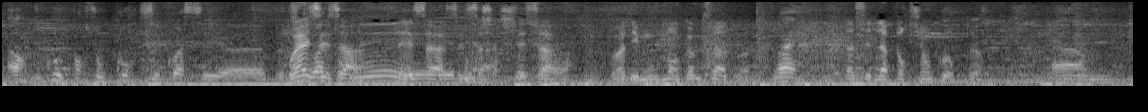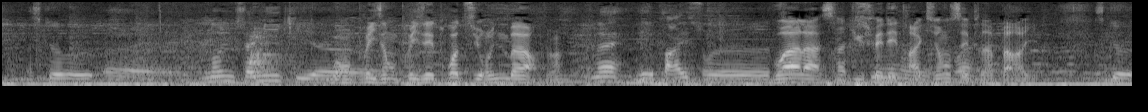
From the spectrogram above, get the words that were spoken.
alors du coup, portion courte, c'est quoi? C'est ouais, c'est ça, c'est ça, c'est ça, c'est ça. Tu vois, des mouvements comme ça, toi. Ouais. Ça, c'est de la portion courte. Parce que euh, dans une famille qui. Euh, bon, prise en prise étroite sur une barre, tu vois. Ouais, et pareil sur le. Voilà, si tu fais des tractions, c'est ça pareil. Parce que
